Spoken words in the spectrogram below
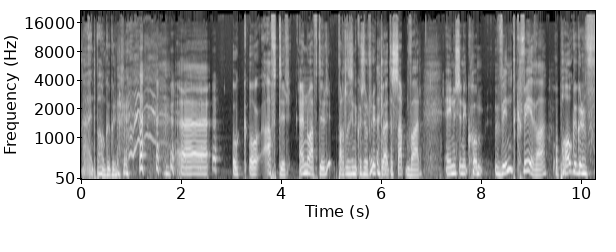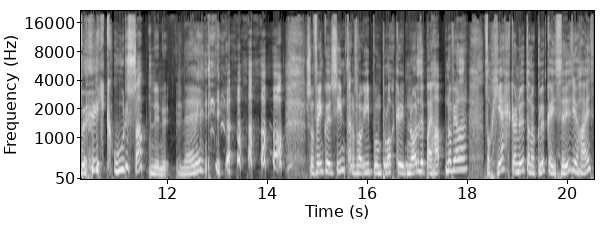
Það páa kukkur uh, og, og aftur, enn og aftur bara alltaf sinni hversu ruggla þetta safn var einu sinni kom vindkviða og pákugurinn fauk úr safninu. Nei svo fenguðu símdara frá íbúum blokkar í norðubæ Hafnafjörðar þá hjekk hann utan á glugga í þriðju hæð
